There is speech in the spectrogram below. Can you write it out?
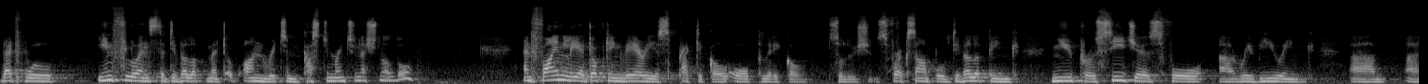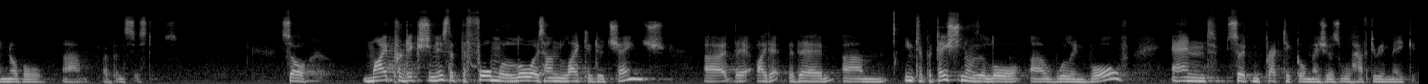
that will influence the development of unwritten customary international law. And finally, adopting various practical or political solutions. For example, developing new procedures for uh, reviewing um, uh, novel uh, weapon systems. So, my prediction is that the formal law is unlikely to change. Uh, um, interpretation of the law uh, will evolve, and certain practical measures will have to be make,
